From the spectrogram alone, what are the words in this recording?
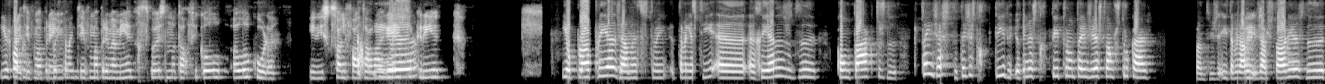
E os próprios, tive, uma prima, também... tive uma prima minha que recebeu isso no Natal ficou a loucura. E disse que só lhe faltava ah, e, e queria. E eu própria já me assisti, também, assisti a, a redes de contactos de tu tens este, tens este repetido, eu tenho este repetido, tu não tens este, vamos trocar. Pronto, e também já vi, já vi histórias de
